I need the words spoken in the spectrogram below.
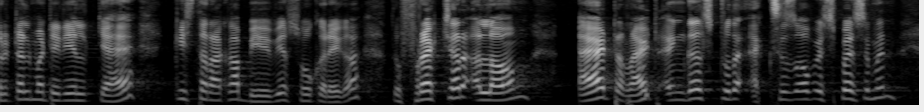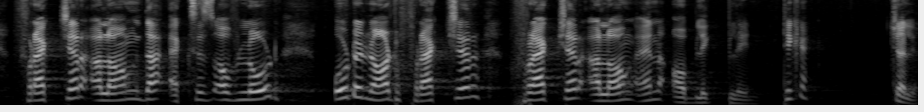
ब्रिटल मटेरियल क्या है? किस तरह का बिहेवियर शो करेगा? तो fracture along at right angles to the axis of specimen, fracture along the axis of load, would not fracture fracture along an oblique plane, ठीक है? चलिए।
